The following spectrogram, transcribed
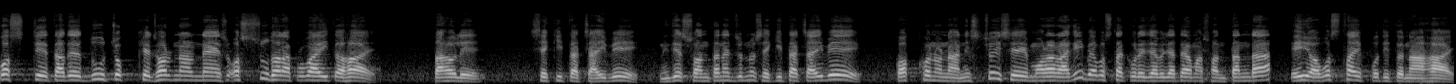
কষ্টে তাদের দু চক্ষে ঝর্ণার ন্যায় অশ্রুধারা প্রবাহিত হয়। তাহলে সে কি তা চাইবে? নিজের সন্তানের জন্য সে কি তা চাইবে? কখনো না, নিশ্চয়ই সে মরার আগেই ব্যবস্থা করে যাবে যাতে আমার সন্তানরা এই অবস্থায় পতিত না হয়।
